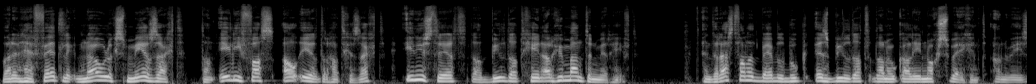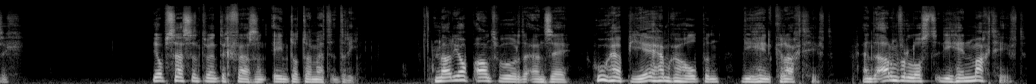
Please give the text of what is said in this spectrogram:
waarin hij feitelijk nauwelijks meer zegt dan Elifas al eerder had gezegd, illustreert dat Bildad geen argumenten meer heeft. In de rest van het Bijbelboek is Bildad dan ook alleen nog zwijgend aanwezig. Job 26, versen 1 tot en met 3. Maar Job antwoordde en zei: Hoe heb jij hem geholpen die geen kracht heeft, en de arm verlost die geen macht heeft?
